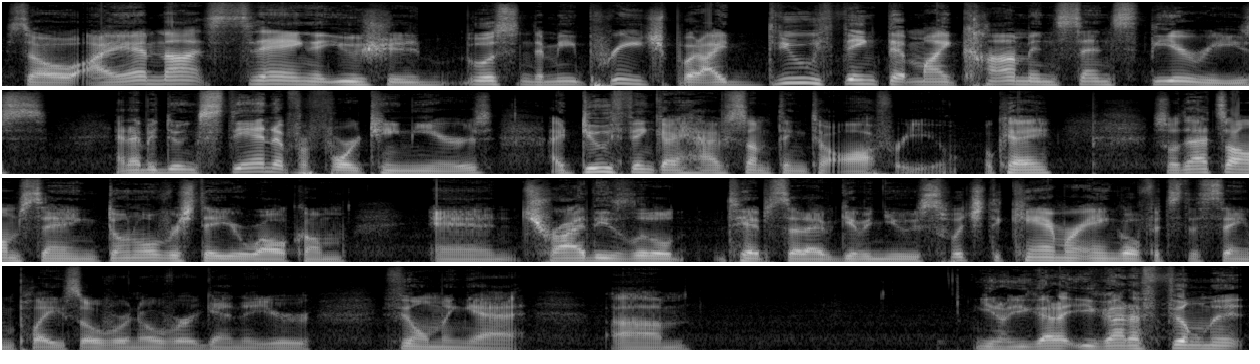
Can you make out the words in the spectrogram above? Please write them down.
So I am not saying that you should listen to me preach, but I do think that my common sense theories and I've been doing stand up for 14 years, I do think I have something to offer you. Okay? So that's all I'm saying. Don't overstay your welcome and try these little tips that I've given you. Switch the camera angle if it's the same place over and over again that you're filming at. Um, you know, you gotta you gotta film it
